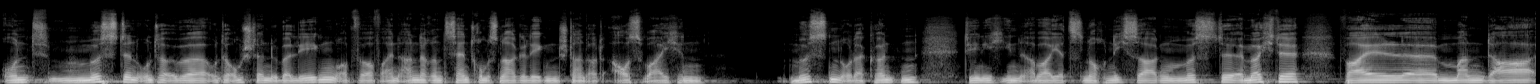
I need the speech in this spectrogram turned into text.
und müssten unter, über, unter Umständen überlegen, ob wir auf einen anderen zentrumsnahegelegenen Standort ausweichen müssten oder könnten, den ich Ihnen aber jetzt noch nicht sagen müsste, äh, möchte, weil äh, man da,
